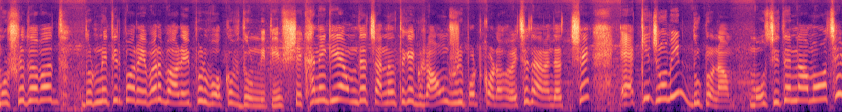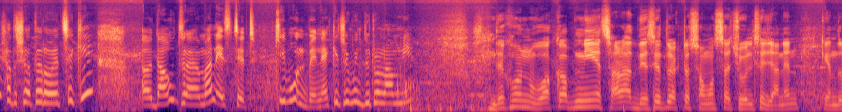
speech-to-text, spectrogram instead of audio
মুর্শিদাবাদ দুর্নীতির পর এবার বারুইপুর ওয়াকফ দুর্নীতি। সেখানে গিয়ে আমাদের চ্যানেল থেকে গ্রাউন্ড রিপোর্ট করা হয়েছে জানা যাচ্ছে একই জমির দুটো নাম। মসজিদের নামও আছে সাথে সাথে রয়েছে কি দাউদ রহমান এস্টেট কি বলবেন একই জমির দুটো নাম নিয়ে? দেখুন ওয়াকআপ নিয়ে সারা দেশে তো একটা সমস্যা চলছে জানেন। কেন্দ্র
